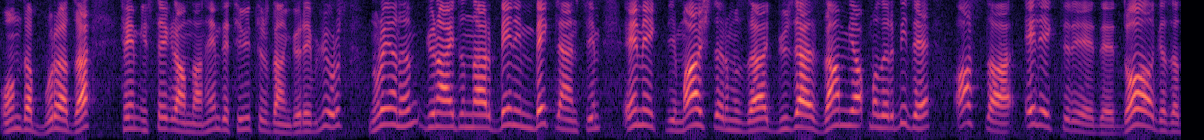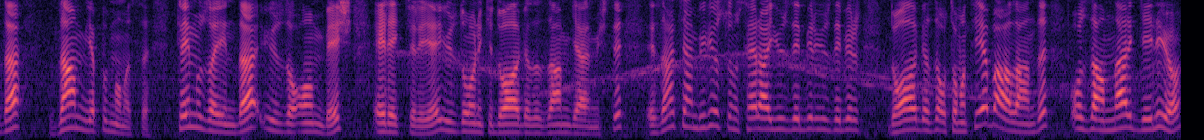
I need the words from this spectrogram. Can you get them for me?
Onu da burada hem Instagram'dan hem de Twitter'dan görebiliyoruz. Nuray Hanım günaydınlar. Benim beklentim emekli maaşlarımıza güzel zam yapmaları bir de asla elektriğe de doğalgaza da zam yapılmaması. Temmuz ayında %15 elektriğe, %12 doğalgaza zam gelmişti. E zaten biliyorsunuz her ay %1 %1 doğalgaza otomatiğe bağlandı. O zamlar geliyor.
